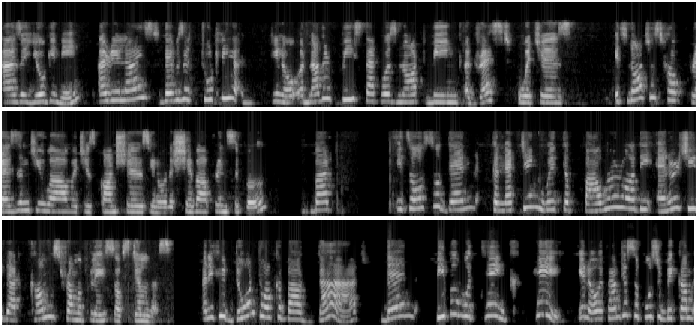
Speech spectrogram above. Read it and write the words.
as a yogini, I realized there was a totally, you know, another piece that was not being addressed, which is it's not just how present you are, which is conscious, you know, the Shiva principle, but it's also then connecting with the power or the energy that comes from a place of stillness. And if you don't talk about that, then people would think, hey, you know, if I'm just supposed to become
